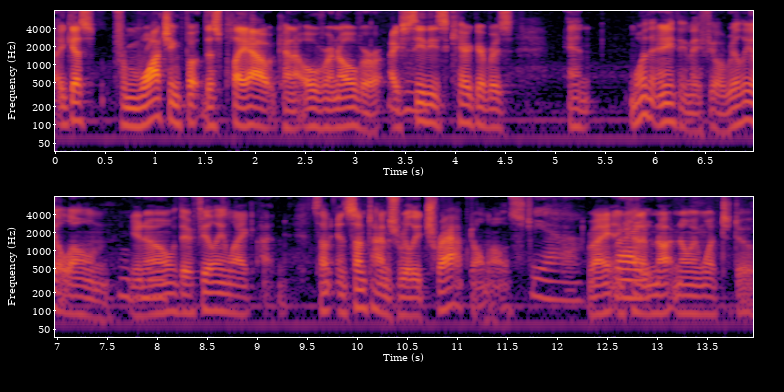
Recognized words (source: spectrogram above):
I guess from watching fo- this play out kind of over and over, I mm-hmm. see these caregivers, and more than anything, they feel really alone. You mm-hmm. know, they're feeling like some, and sometimes really trapped almost, Yeah. right? And kind of not knowing what to do.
